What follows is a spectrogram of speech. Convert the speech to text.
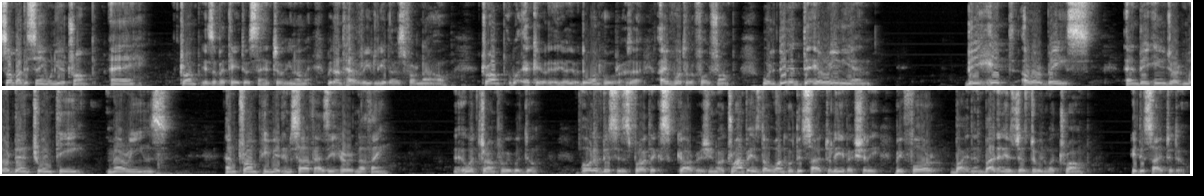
Somebody saying we need a trump eh, Trump is a potato senator. You know, we don't have real leaders for now. Trump, okay, the one who uh, I voted for Trump. Well, didn't the Iranian they hit our base and they injured more than 20 Marines, and Trump he made himself as he heard nothing. What Trump we would do? All of this is politics garbage. You know, Trump is the one who decided to leave actually before Biden. Biden is just doing what Trump he decided to do.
